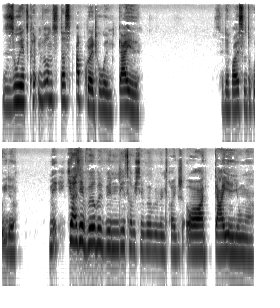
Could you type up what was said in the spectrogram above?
So, jetzt könnten wir uns das Upgrade holen. Geil. Das ist ja der weiße Druide. Ja, der Wirbelwind. Jetzt habe ich den Wirbelwind freigeschaltet. Oh, geil, Junge.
